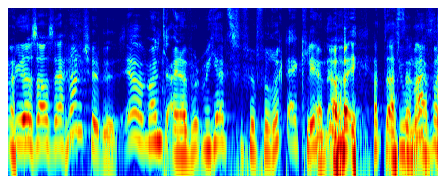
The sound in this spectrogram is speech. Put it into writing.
Wie du das aus der Hand schüttelst. Ja, manch einer würde mich jetzt für verrückt erklären, aber ich habe das Du dann machst einfach,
